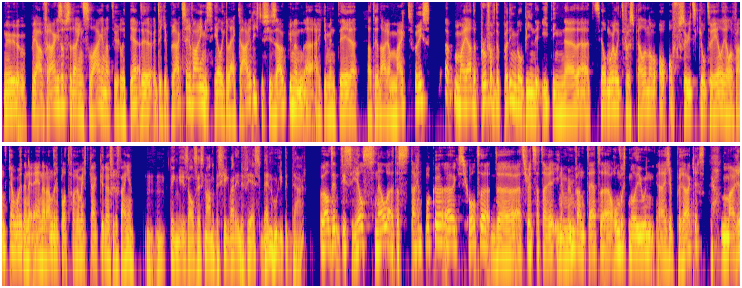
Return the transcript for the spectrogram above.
Nu, ja, vraag is of ze daarin slagen natuurlijk. Hè. De, de gebruikservaring is heel gelijkaardig, dus je zou kunnen uh, argumenteren dat er daar een markt voor is. Uh, maar ja, de proof of the pudding will be in the eating. Uh, het is heel moeilijk te voorspellen of, of, zoiets cultureel relevant kan worden en, en een ander platform echt kan kunnen vervangen. Mm ding is al zes maanden beschikbaar in de VS. Ben, hoe liep het daar? Wel, het is heel snel uit de startblokken uh, geschoten. De Threads had daar in een mum van tijd uh, 100 miljoen uh, gebruikers. Ja. Maar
